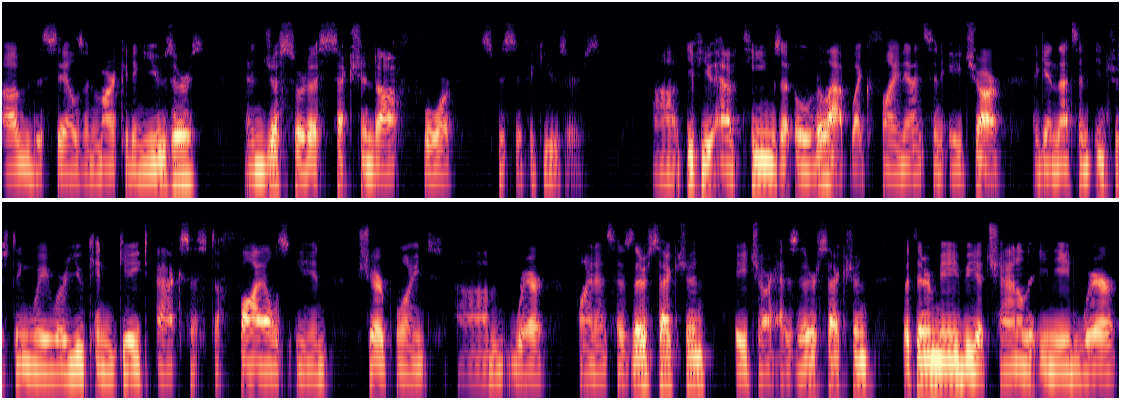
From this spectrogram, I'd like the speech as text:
of the sales and marketing users and just sort of sectioned off for specific users. Uh, if you have teams that overlap like finance and HR, again, that's an interesting way where you can gate access to files in SharePoint um, where finance has their section, HR has their section, but there may be a channel that you need where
